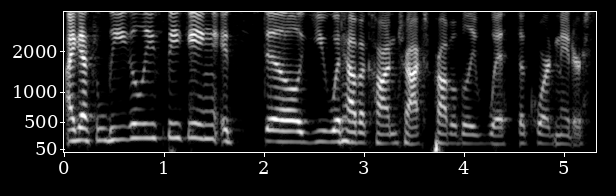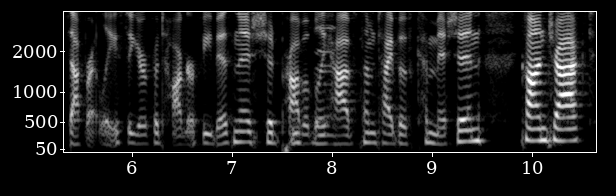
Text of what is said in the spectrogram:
I guess legally speaking, it's still you would have a contract probably with the coordinator separately. So your photography business should probably Mhm. have some type of commission contract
